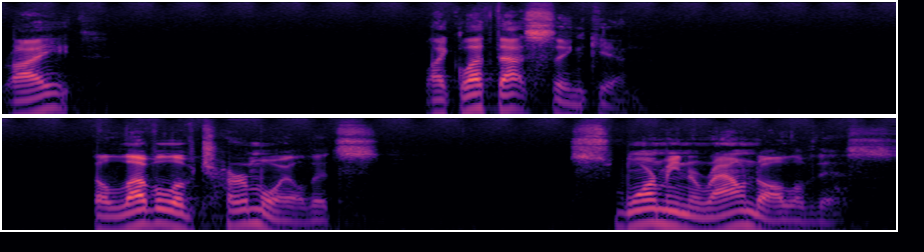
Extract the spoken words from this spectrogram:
right? Like, let that sink in. The level of turmoil that's swarming around all of this.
